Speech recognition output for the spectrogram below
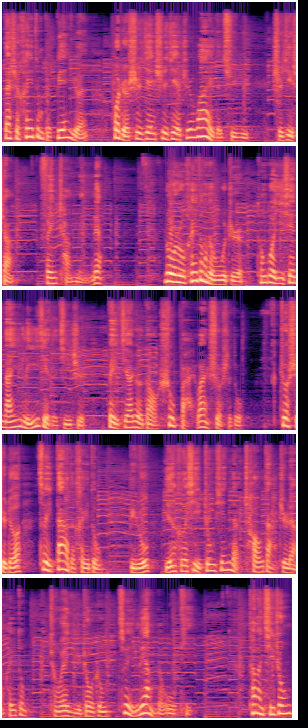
但是黑洞的边缘或者事件世界之外的区域，实际上非常明亮。落入黑洞的物质通过一些难以理解的机制被加热到数百万摄氏度，这使得最大的黑洞，比如银河系中心的超大质量黑洞，成为宇宙中最亮的物体。它们其中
